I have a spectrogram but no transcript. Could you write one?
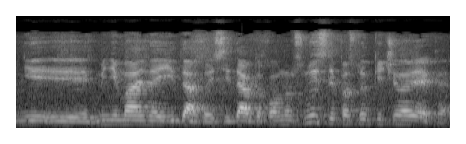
не, э, минимальная еда, то есть еда в духовном смысле, поступки человека.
